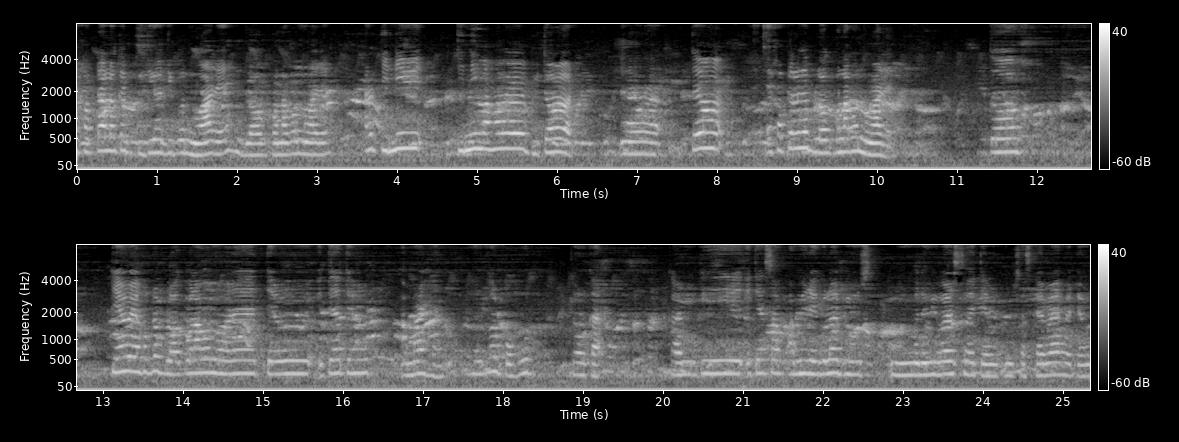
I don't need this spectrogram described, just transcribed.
এসপ্তাহলৈকে ভিডিঅ' দিব নোৱাৰে ব্লগ বনাব নোৱাৰে। আৰু তিনি তিনি মাহৰ ভিতৰত তেওঁ এসপ্তাহলৈকে ব্লগ বনাব নোৱাৰে। তো তেওঁ এসপ্তাহ ব্লগ বনাব নোৱাৰে তেওঁৰ এতিয়া তেওঁৰ আমাৰ হেল্প হেল্পৰ বহুত দৰকাৰ। কাৰণ কি এতিয়া চব আমি ৰেগুলাৰ ভিউজ মানে ভিউৱাৰ্ছ হয় তেওঁ ছাবস্ক্ৰাইবাৰ হয় তেওঁ।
